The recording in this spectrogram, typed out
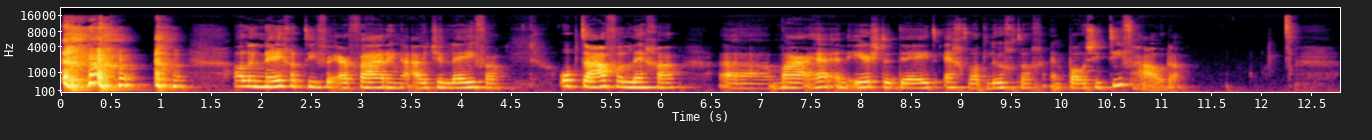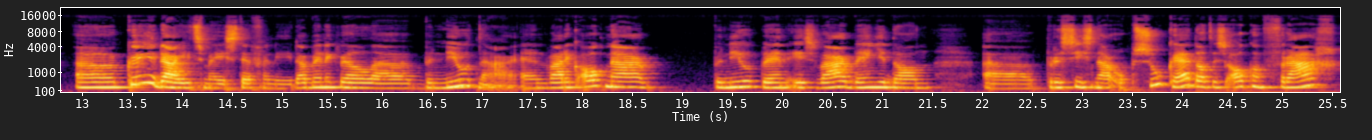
alle negatieve ervaringen uit je leven op tafel leggen. Uh, maar een eerste date echt wat luchtig en positief houden. Uh, kun je daar iets mee, Stephanie? Daar ben ik wel uh, benieuwd naar. En waar ik ook naar benieuwd ben, is waar ben je dan uh, precies naar op zoek? Hè? Dat is ook een vraag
